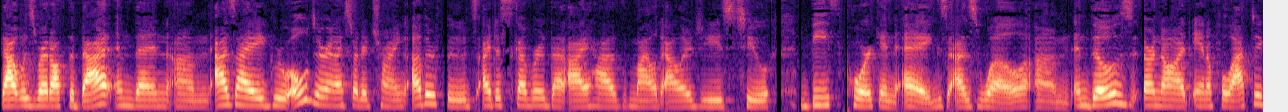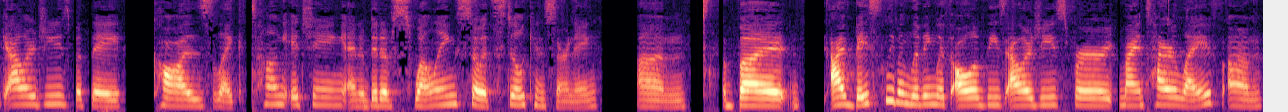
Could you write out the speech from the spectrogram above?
that was right off the bat. And then um, as I grew older and I started trying other foods, I discovered that I have mild allergies to beef, pork, and eggs as well. Um, and those are not anaphylactic allergies, but they cause like tongue itching and a bit of swelling. So it's still concerning. Um, but I've basically been living with all of these allergies for my entire life. Um,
